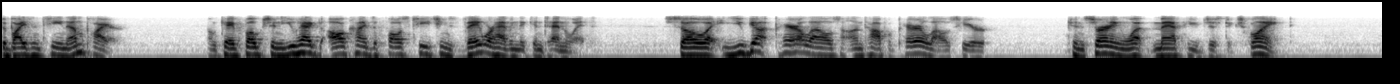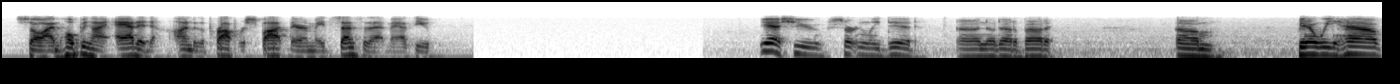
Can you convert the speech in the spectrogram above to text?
the Byzantine Empire. Okay, folks, and you had all kinds of false teachings they were having to contend with. So uh, you got parallels on top of parallels here concerning what Matthew just explained. So I'm hoping I added onto the proper spot there and made sense of that, Matthew. Yes, you certainly did. Uh, no doubt about it. Um, you know, we have.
